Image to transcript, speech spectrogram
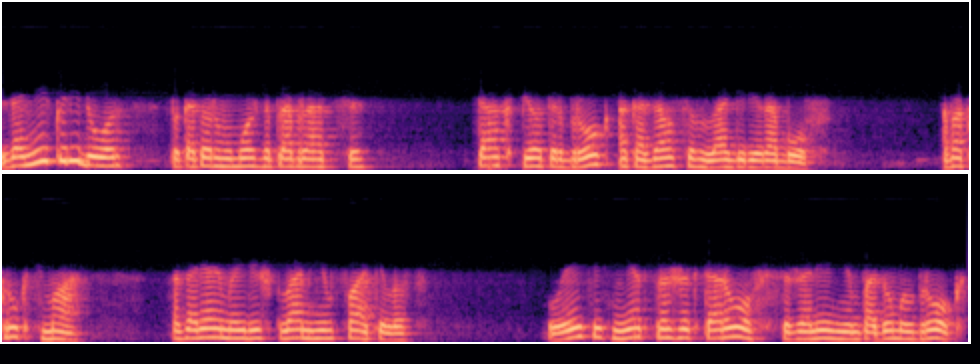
За ней коридор, по которому можно пробраться. Так Петр Брок оказался в лагере рабов. А вокруг тьма, озаряемая лишь пламенем факелов. «У этих нет прожекторов», — с сожалением подумал Брок,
